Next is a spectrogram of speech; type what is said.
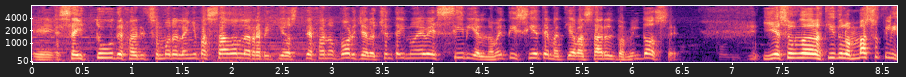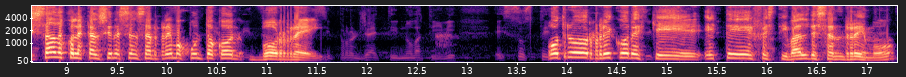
eh, Say Tú de Fabrizio Moro el año pasado la repitió Stefano Borgia el 89, Siri el 97, Matías Bazar el 2012. Y es uno de los títulos más utilizados con las canciones en San Remo junto con Borrey. Otro récord es que este festival de San Remo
